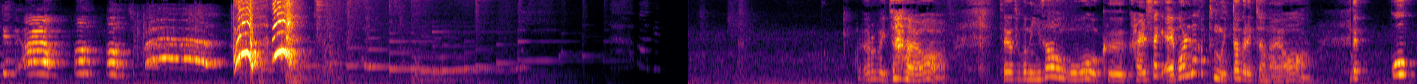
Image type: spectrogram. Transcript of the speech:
어떻게 돼? 아! 아! 아! 여러분 있잖아요. 제가 저번에 이사 오고 그 갈색 애벌레 같은 거 있다 그랬잖아요. 근데 꼭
